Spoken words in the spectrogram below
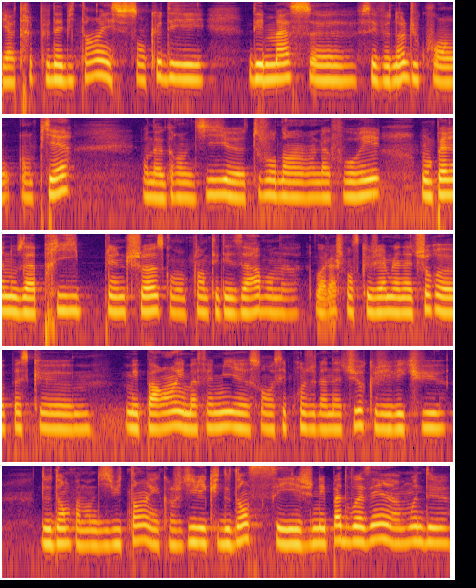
Il y a très peu d'habitants et ce sont que des, des masses euh, du coup en, pierre. On a grandi euh, toujours dans la forêt. Mon père nous a appris plein de choses, comment planter des arbres. On a... Voilà, je pense que j'aime la nature euh, parce que mes parents et ma famille sont assez proches de la nature, que j'ai vécu dedans pendant 18 ans. Et quand je dis vécu dedans, c'est je n'ai pas de voisins à moins de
